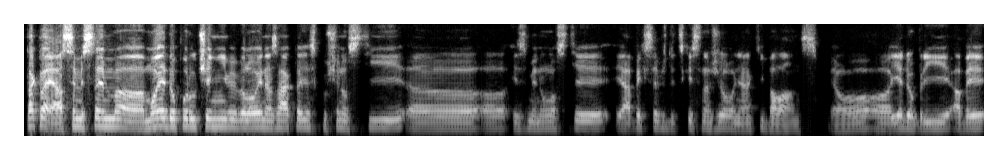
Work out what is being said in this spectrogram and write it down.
Takhle, já si myslím, eh, moje doporučení by bylo i na základě zkušeností uh, i z minulosti, já bych se vždycky snažil o nějaký balans. Je dobrý, aby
